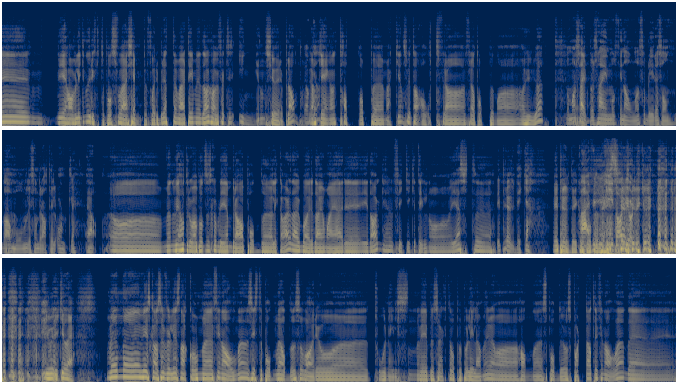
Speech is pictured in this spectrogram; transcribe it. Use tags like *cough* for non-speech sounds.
Vi har vel ikke noe rykte på oss for å være kjempeforberedt til enhver tid, men i dag har vi faktisk ingen kjøreplan. Vi har ikke engang tatt opp uh, Mac-en, så vi tar alt fra, fra toppen av, av huet. Når man skjerper seg inn mot finalene, så blir det sånn. Da må man liksom dra til ordentlig. Ja, og, Men vi har troa på at det skal bli en bra pod eh, likevel. Det er jo bare deg og meg her eh, i dag. Fikk ikke til noe gjest. Vi prøvde ikke. Vi prøvde ikke å Nei, få til i dag gjør vi ikke *laughs* det. Gjorde ikke det. Men uh, vi skal selvfølgelig snakke om uh, finalene. Den siste podden vi hadde, så var det jo uh, Tor Nilsen vi besøkte oppe på Lillehammer. Og han spådde jo Sparta til finale. Det,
